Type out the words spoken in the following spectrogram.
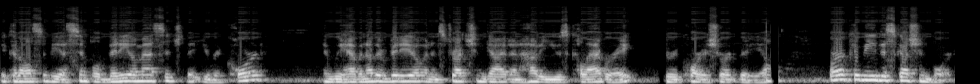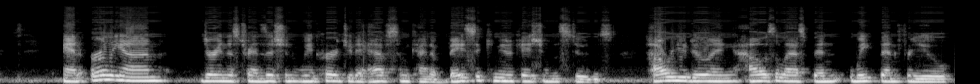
It could also be a simple video message that you record. And we have another video and instruction guide on how to use Collaborate to record a short video. or it could be a discussion board. And early on during this transition, we encourage you to have some kind of basic communication with students. How are you doing? How has the last been, week been for you?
